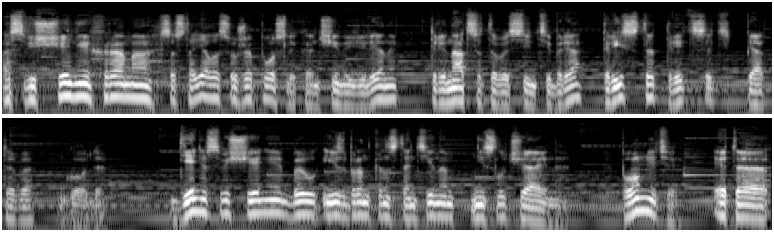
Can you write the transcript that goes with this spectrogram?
Освящение храма состоялось уже после кончины Елены 13 сентября 335 года. День освящения был избран Константином не случайно. Помните, это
